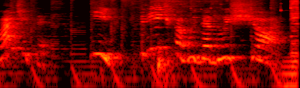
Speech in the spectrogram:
Бачите? І стрічка буде блищати.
